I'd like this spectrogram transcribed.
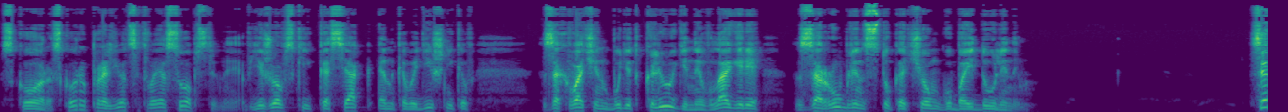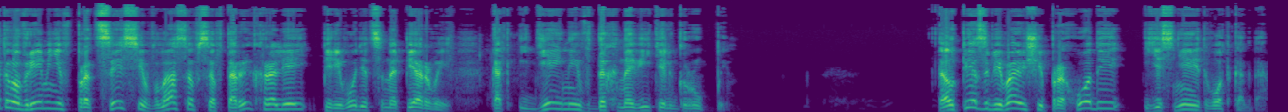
Скоро, скоро прольется твоя собственная. В Ежовский косяк НКВДшников захвачен будет Клюгин и в лагере зарублен стукачом Губайдулиным. С этого времени в процессе Власов со вторых ролей переводится на первый, как идейный вдохновитель группы. Толпе, забивающей проходы, яснеет вот когда.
